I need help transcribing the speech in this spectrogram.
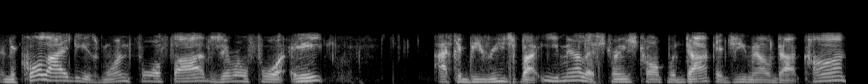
And the call ID is 145048. I can be reached by email at strangetalkwithdoc at gmail.com.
